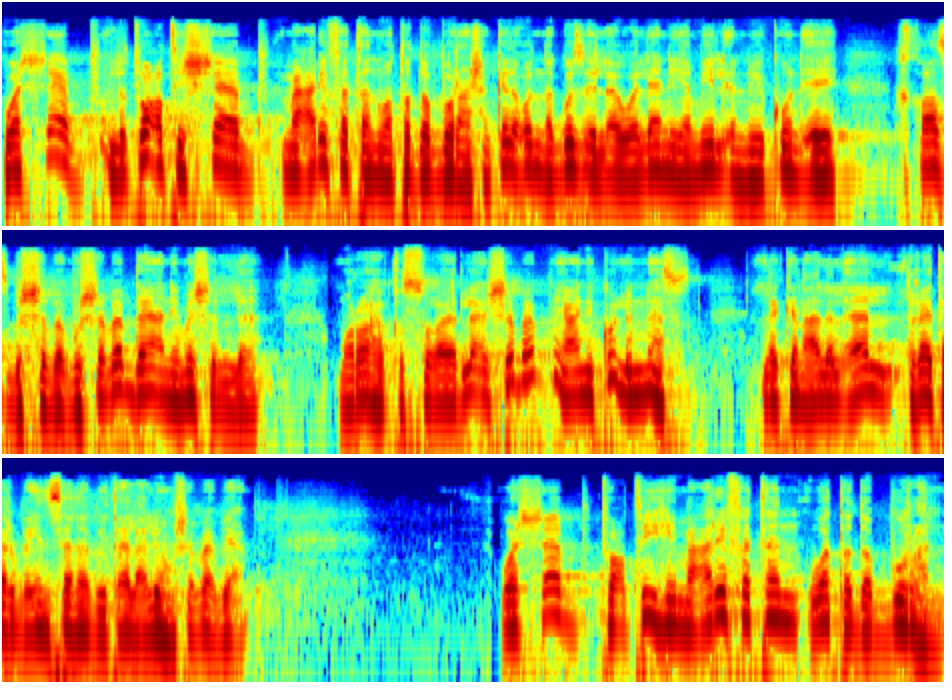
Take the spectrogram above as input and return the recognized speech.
والشاب لتعطي الشاب معرفة وتدبرا عشان كده قلنا الجزء الأولاني يميل أنه يكون إيه؟ خاص بالشباب. والشباب ده يعني مش المراهق الصغير لا الشباب يعني كل الناس لكن على الأقل لغاية 40 سنة بيتقال عليهم شباب يعني. والشاب تعطيه معرفة وتدبرا.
